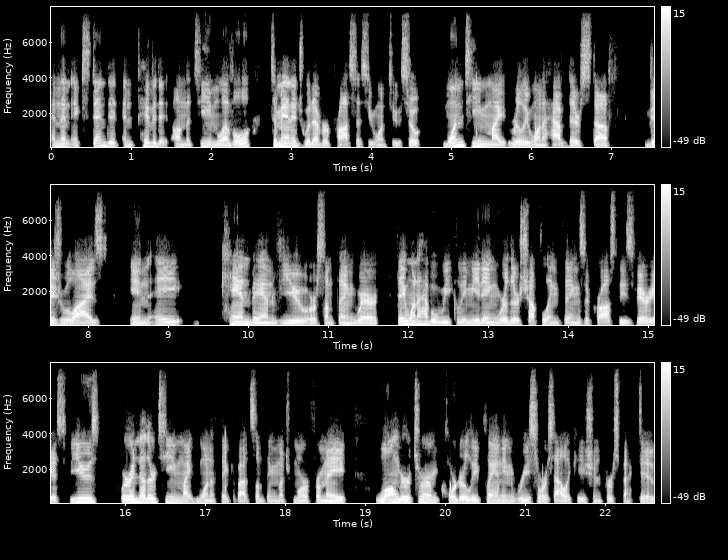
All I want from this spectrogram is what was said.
and then extend it and pivot it on the team level to manage whatever process you want to. So one team might really want to have their stuff visualized in a Kanban view or something where they want to have a weekly meeting where they're shuffling things across these various views, where another team might want to think about something much more from a longer term quarterly planning resource allocation perspective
